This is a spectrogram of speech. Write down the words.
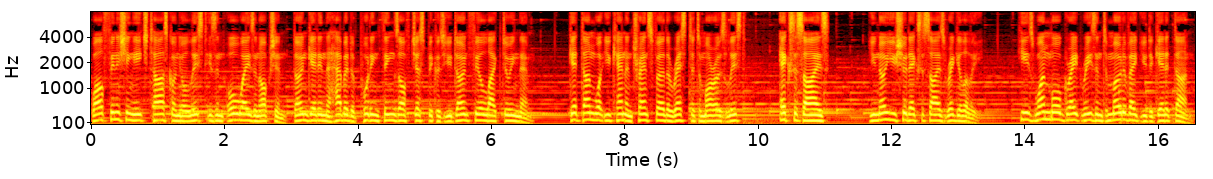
While finishing each task on your list isn't always an option, don't get in the habit of putting things off just because you don't feel like doing them. Get done what you can and transfer the rest to tomorrow's list. Exercise. You know you should exercise regularly. Here's one more great reason to motivate you to get it done.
